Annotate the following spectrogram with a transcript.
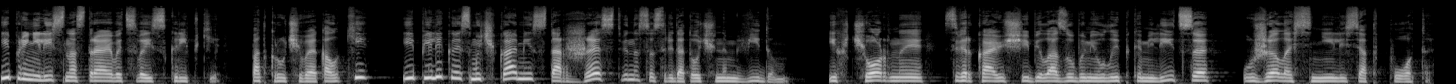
и принялись настраивать свои скрипки, подкручивая колки и пиликая смычками с торжественно сосредоточенным видом. Их черные, сверкающие белозубыми улыбками лица — уже лоснились от пота.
